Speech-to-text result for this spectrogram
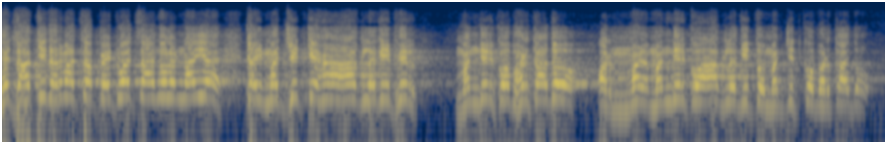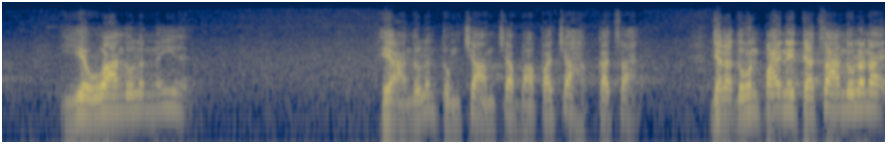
हे जाती धर्माचं पेटवायचं आंदोलन नाही आहे काही मस्जिद के हा आग लगी फिर मंदिर को भड़का दो और मंदिर को आग लगी तो मस्जिद को भड़का दो। ये वो आंदोलन नाही है। हे आंदोलन तुमच्या आमच्या बापाच्या हक्काचं आहे. ज्याला दोन पाय नाही त्याचं आंदोलन आहे.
